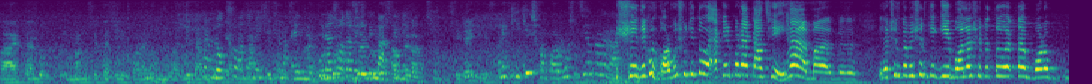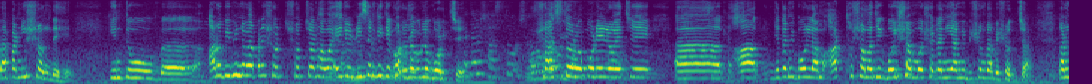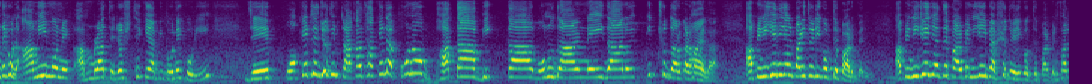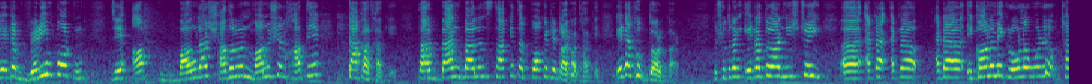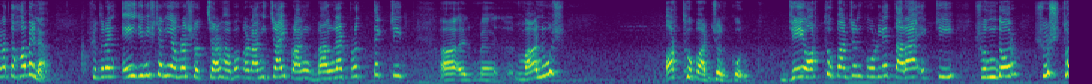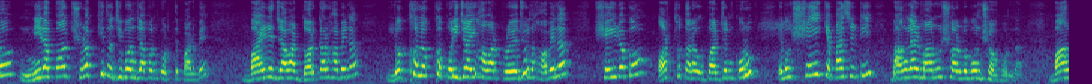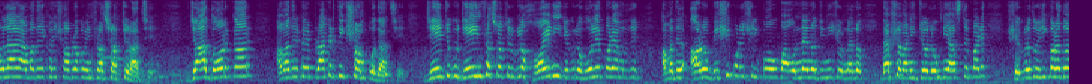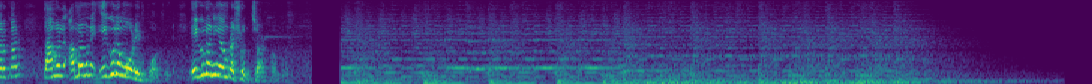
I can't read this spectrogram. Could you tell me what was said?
বা একটা লোক মানুষের কাছে ইয়ে করার জন্য বা যে বাকি নেই সেটাই মানে কি কি কর্মসূচি আপনারা সে দেখুন কর্মসূচি তো একের পর এক আছেই। হ্যাঁ ইলেকশন কমিশনকে গিয়ে বলা সেটা তো একটা বড় ব্যাপার নিঃসন্দেহে। কিন্তু আরও বিভিন্ন ব্যাপারে সোচ- সোচ্চার হওয়া এই যে রিসেন্টলি যে ঘটনাগুলো ঘটছে এছাড়া স্বাস্থ্যর ওপরে রয়েছে যেটা আমি বললাম, আর্থ সামাজিক বৈষম্য, সেটা নিয়ে আমি ভীষণভাবে সোচ্চার কারণ দেখুন, আমি মনে, আমরা তেজস থেকে আমি মনে করি যে, পকেটে যদি টাকা থাকে না, কোনো ভাতা, ভিক্ষা, অনুদান এই দান, ওই কিচ্ছু দরকার হয় না। আপনি নিজে নিজের বাড়ি তৈরি করতে পারবেন। আপনি নিজেই যেতে পারবেন, নিজেই ব্যবসা তৈরি করতে পারবেন। ফলে এটা ভেরি ইম্পর্ট্যান্ট যে, আপ, বাংলার সাধারণ মানুষের হাতে টাকা থাকে। তার ব্যাংক ব্যালেন্স থাকে, তার পকেটে টাকা থাকে। এটা খুব দরকার। তো সুতরাং এটা তো আর নিশ্চয়ই একটা একটা একটা ইকোনমিক রোল ওভার ছাড়া তো হবে না। সুতরাং এই জিনিসটা নিয়ে আমরা সোচ্চার হব, কারণ আমি চাই বাংলার প্রত্যেকটি মানুষ অর্থ উপার্জন করুক। যে অর্থ উপার্জন করলে তারা একটি সুন্দর, সুষ্ঠু, নিরাপদ, সুরক্ষিত জীবনযাপন করতে পারবে। বাইরে যাওয়ার দরকার হবে না, লক্ষ লক্ষ পরিযায়ী হওয়ার প্রয়োজন হবে না। সেই রকম অর্থ তারা উপার্জন করুক এবং সেই ক্যাপাসিটি বাংলার মানুষ সর্বগুণ সম্পন্ন। বাংলার আমাদের এখানে সব রকম ইনফ্রাস্ট্রাকচার আছে। যা দরকার, আমাদের এখানে প্রাকৃতিক সম্পদ আছে। যেটুকু, যে ইনফ্রাস্ট্রাকচারগুলো হয়নি, যেগুলো হলে পরে আমাদের আমাদের আরও বেশি করে শিল্প বা অন্যান্য জিনিস, অন্যান্য ব্যবসা বাণিজ্য লোক নিয়ে আসতে পারে, সেগুলো তৈরি করা দরকার। তাহলে আমার মনে এগুলো মোর ইম্পর্ট্যান্ট এগুলো নিয়ে আমরা সোচ্চার হব।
